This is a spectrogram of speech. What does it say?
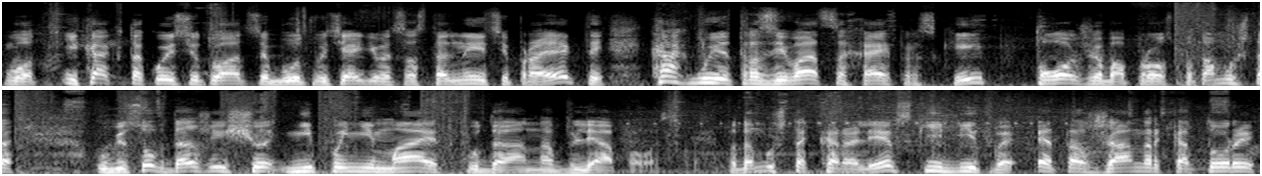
Вот. И как в такой ситуации будут вытягиваться остальные эти проекты, как будет развиваться Hyperscape, тоже вопрос, потому что Ubisoft даже еще не понимает, куда она вляпалась. Потому что королевские битвы это жанр, который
